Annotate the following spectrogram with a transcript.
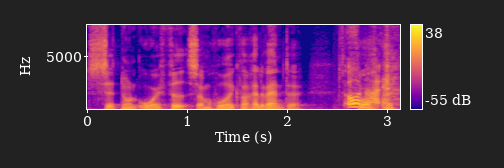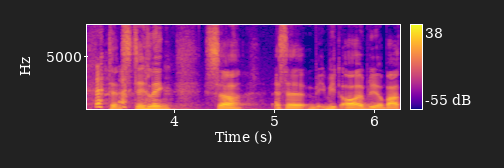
sætte nogle ord i fed, som overhovedet ikke var relevante Åh, for nej. den stilling. Så altså, mit øje bliver jo bare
